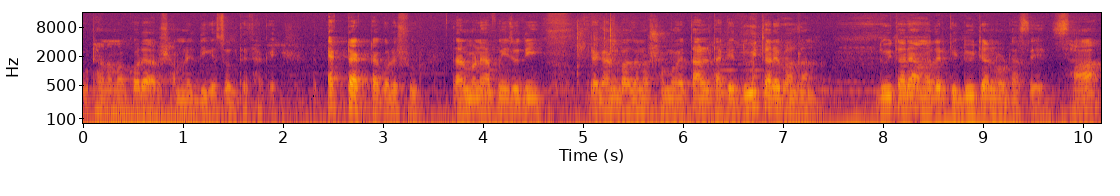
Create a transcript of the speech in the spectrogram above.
উঠানামা করে আর সামনের দিকে চলতে থাকে। একটা একটা করে সুর। তার মানে আপনি যদি এটা গান বাজানোর সময় তালটাকে দুই তারে বাজান। দুই তারে আমাদের কি দুইটা নোট আছে? সা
